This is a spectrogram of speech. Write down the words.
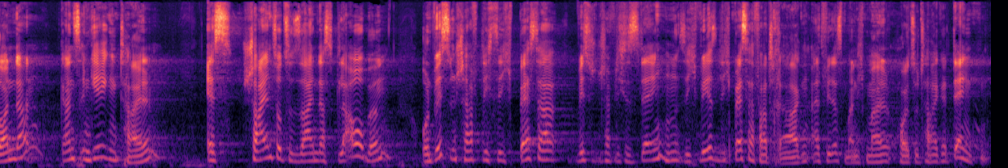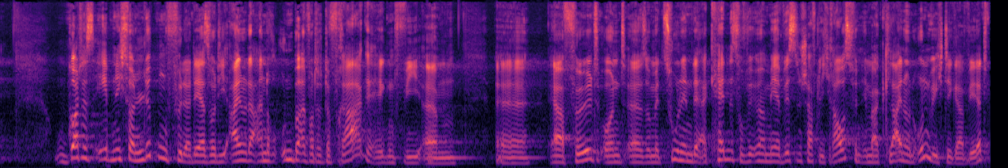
sondern ganz im Gegenteil, es scheint so zu sein, dass Glaube und wissenschaftlich sich besser, wissenschaftliches Denken sich wesentlich besser vertragen, als wir das manchmal heutzutage denken. Gott ist eben nicht so ein Lückenfüller, der so die ein oder andere unbeantwortete Frage irgendwie ähm, äh, erfüllt und äh, so mit zunehmender Erkenntnis, wo wir immer mehr wissenschaftlich rausfinden, immer kleiner und unwichtiger wird,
